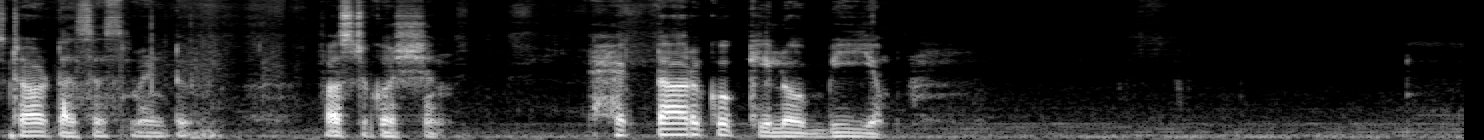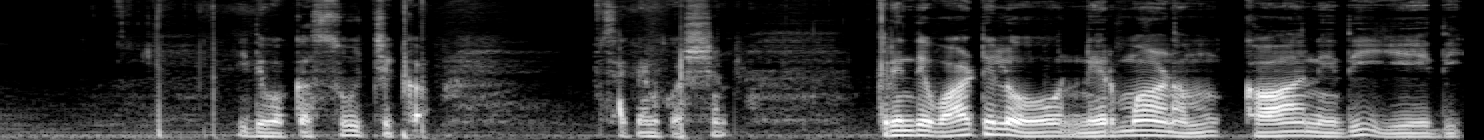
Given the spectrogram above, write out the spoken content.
స్టార్ట్ అసెస్మెంట్ ఫస్ట్ క్వశ్చన్ హెక్టార్కు కిలో బియ్యం. ఇది ఒక సూచిక. సెకండ్ క్వశ్చన్ క్రింది వాటిలో నిర్మాణం కానిది ఏది?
